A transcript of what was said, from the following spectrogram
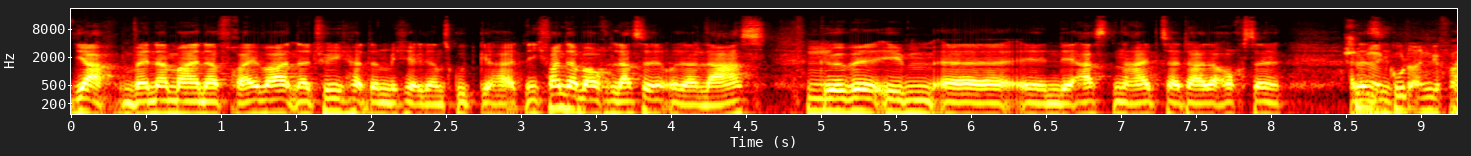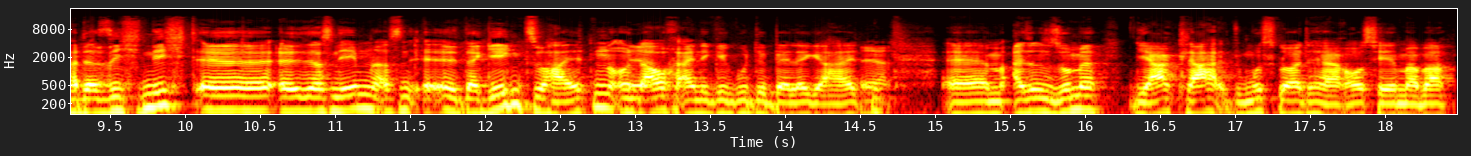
ja, wenn da mal einer frei war, natürlich hat er Michael ganz gut gehalten. Ich fand aber auch Lasse oder Lars mhm. Göbel eben äh, in der ersten Halbzeit hat er auch sein hat er, sich, gut angefangen, hat er sich nicht äh, äh, das nehmen lassen, äh, dagegen zu halten und ja. auch einige gute Bälle gehalten. Ja. Ähm, also in Summe, ja klar, du musst Leute herausheben, aber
